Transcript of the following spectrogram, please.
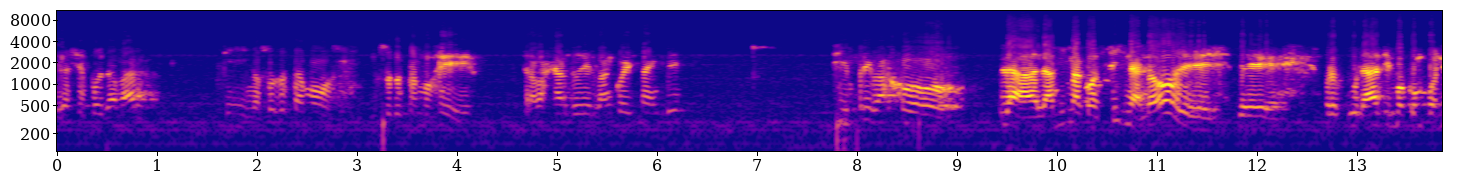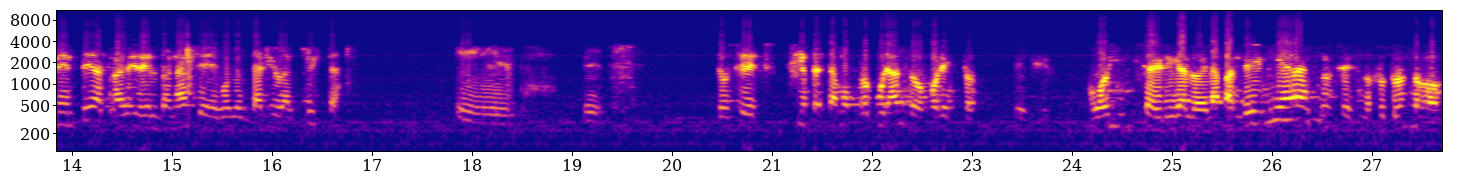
gracias por llamar. Sí, nosotros estamos, nosotros estamos eh, trabajando en el banco de sangre siempre bajo la, misma consigna, ¿no? De, procurar el mismo componente a través del donante voluntario altruista. Eh, entonces, siempre estamos procurando por esto. Eh, hoy se agrega lo de la pandemia, entonces nosotros nos,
